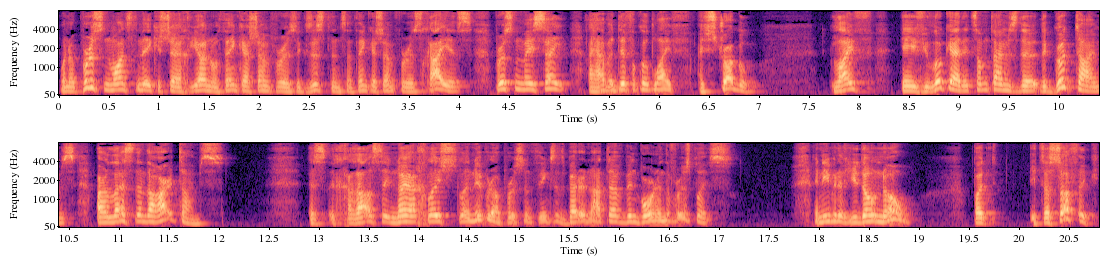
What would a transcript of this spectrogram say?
When a person wants to make a Shechianu, thank Hashem for his existence and thank Hashem for his chayas, person may say, I have a difficult life, I struggle. Life if you look at it, sometimes the, the good times are less than the hard times. As Chazal say, a person thinks it's better not to have been born in the first place. And even if you don't know, but it's a suffix.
